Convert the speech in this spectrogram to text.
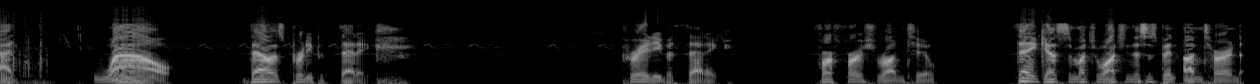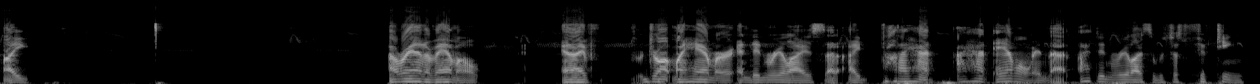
That. Wow. That was pretty pathetic. Pretty pathetic. For a first run, too. Thank you guys so much for watching. This has been Unturned. I... I ran out of ammo. And I've dropped my hammer and didn't realize that I thought I had I had ammo in that. I didn't realize it was just 15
